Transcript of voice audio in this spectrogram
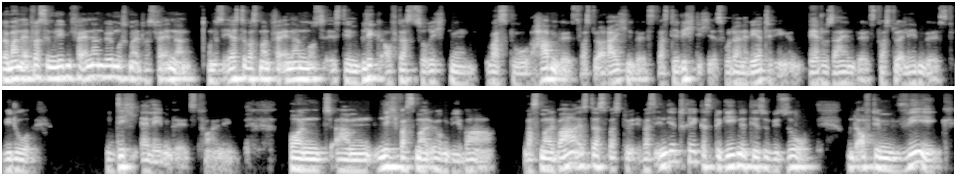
Wenn man etwas im Leben verändern will, muss man etwas verändern. Und das Erste, was man verändern muss, ist den Blick auf das zu richten, was du haben willst, was du erreichen willst, was dir wichtig ist, wo deine Werte hängen, wer du sein willst, was du erleben willst, wie du dich erleben willst vor allen Dingen. Und ähm, nicht, was mal irgendwie war. Was mal war, ist das, was du, was in dir trägt, das begegnet dir sowieso. Und auf dem Weg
